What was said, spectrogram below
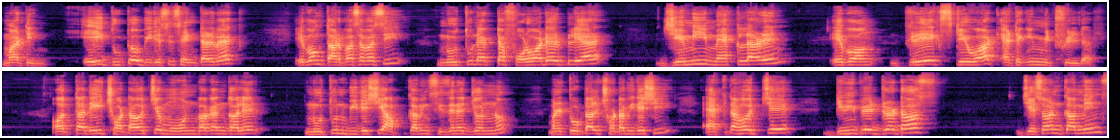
Martin. এই দুটো বিদেশি সেন্টার ব্যাক এবং তার পাশাপাশি নতুন একটা ফরওয়ার্ডের প্লেয়ার জেমি ম্যাকলারেন এবং গ্রেগ স্টেওয়ার্ট অ্যাটাকিং মিডফিল্ডার অর্থাৎ এই ছটা হচ্ছে মোহনবাগান দলের নতুন বিদেশি আপকামিং সিজনের জন্য। মানে টোটাল ছটা বিদেশি। একটা হচ্ছে Dimi Petratos Jason Cummings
